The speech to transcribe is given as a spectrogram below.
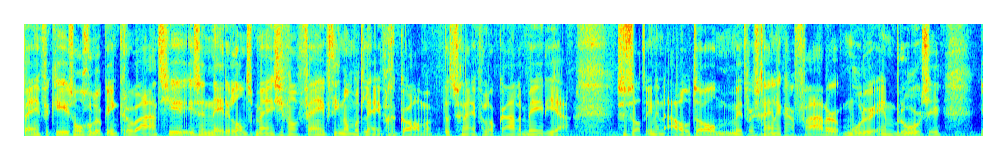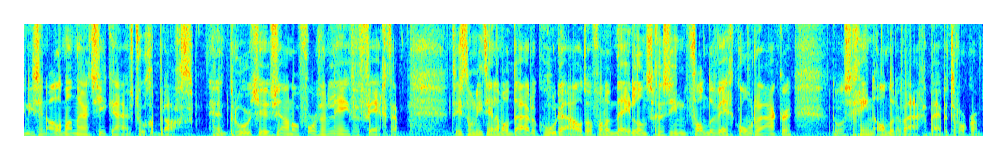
Bij een verkeersongeluk in Kroatië is een Nederlands meisje van 15 om het leven gekomen. Dat schrijven lokale media. Ze zat in een auto met waarschijnlijk haar vader, moeder en broertje. En die zijn allemaal naar het ziekenhuis toegebracht. En het broertje zou nog voor zijn leven vechten. Het is nog niet helemaal duidelijk hoe de auto van het Nederlands gezin van de weg kon raken. Er was geen andere wagen bij betrokken.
